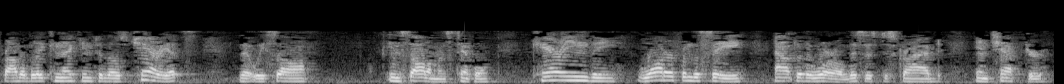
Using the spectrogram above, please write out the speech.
probably connecting to those chariots that we saw in Solomon's temple, carrying the water from the sea out to the world. This is described in chapter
